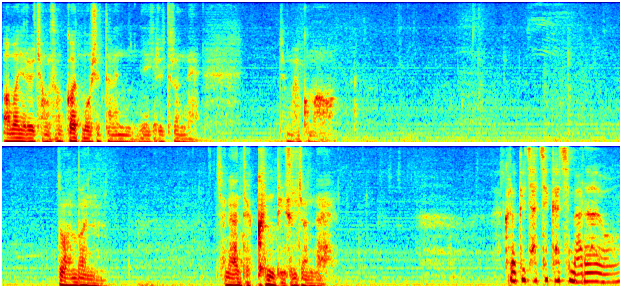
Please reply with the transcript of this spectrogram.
어머니를 정성껏 모셨다는 얘기를 들었네. 정말 고마워. 또 한 번 자네한테 큰 빚을 졌네. 그렇게 자책하지 말아요.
